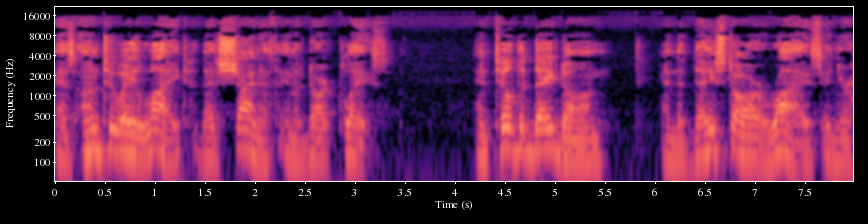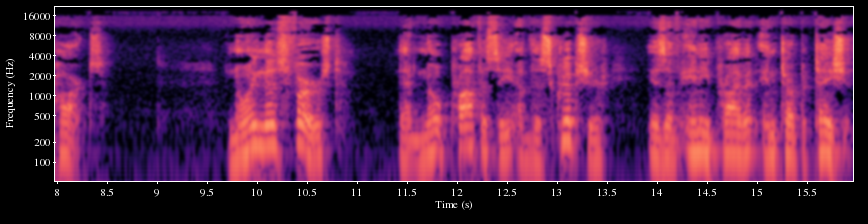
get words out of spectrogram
as unto a light that shineth in a dark place, until the day dawn and the day star arise in your hearts. Knowing this first, that no prophecy of the Scripture is of any private interpretation.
